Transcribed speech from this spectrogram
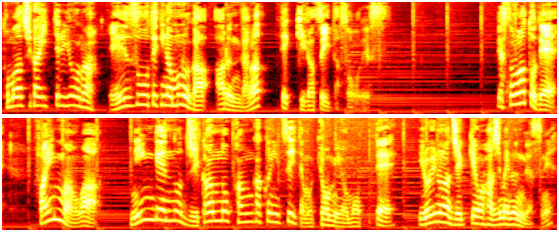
友達が言ってるような映像的なものがあるんだなって気がついたそうです。で、その後で、ファインマンは人間の時間の感覚についても興味を持って、いろいろな実験を始めるんですね。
